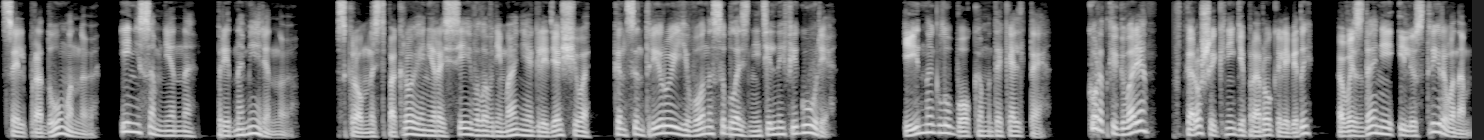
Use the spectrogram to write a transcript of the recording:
цель продуманную и, несомненно, преднамеренную. Скромность покроя не рассеивала внимание глядящего, концентрируя его на соблазнительной фигуре и на глубоком декольте. Коротко говоря, в хорошей книге «Пророк или беды» в издании иллюстрированном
